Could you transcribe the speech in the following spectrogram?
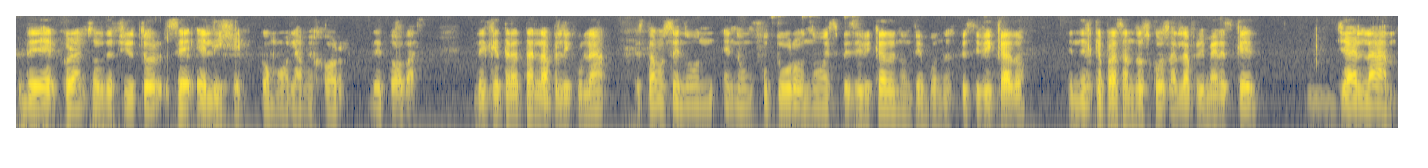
de Crimes of the Future se elige como la mejor de todas. ¿De qué trata la película? Estamos en un, en un futuro no especificado, en un tiempo no especificado, en el que pasan dos cosas. La primera es que ya la,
